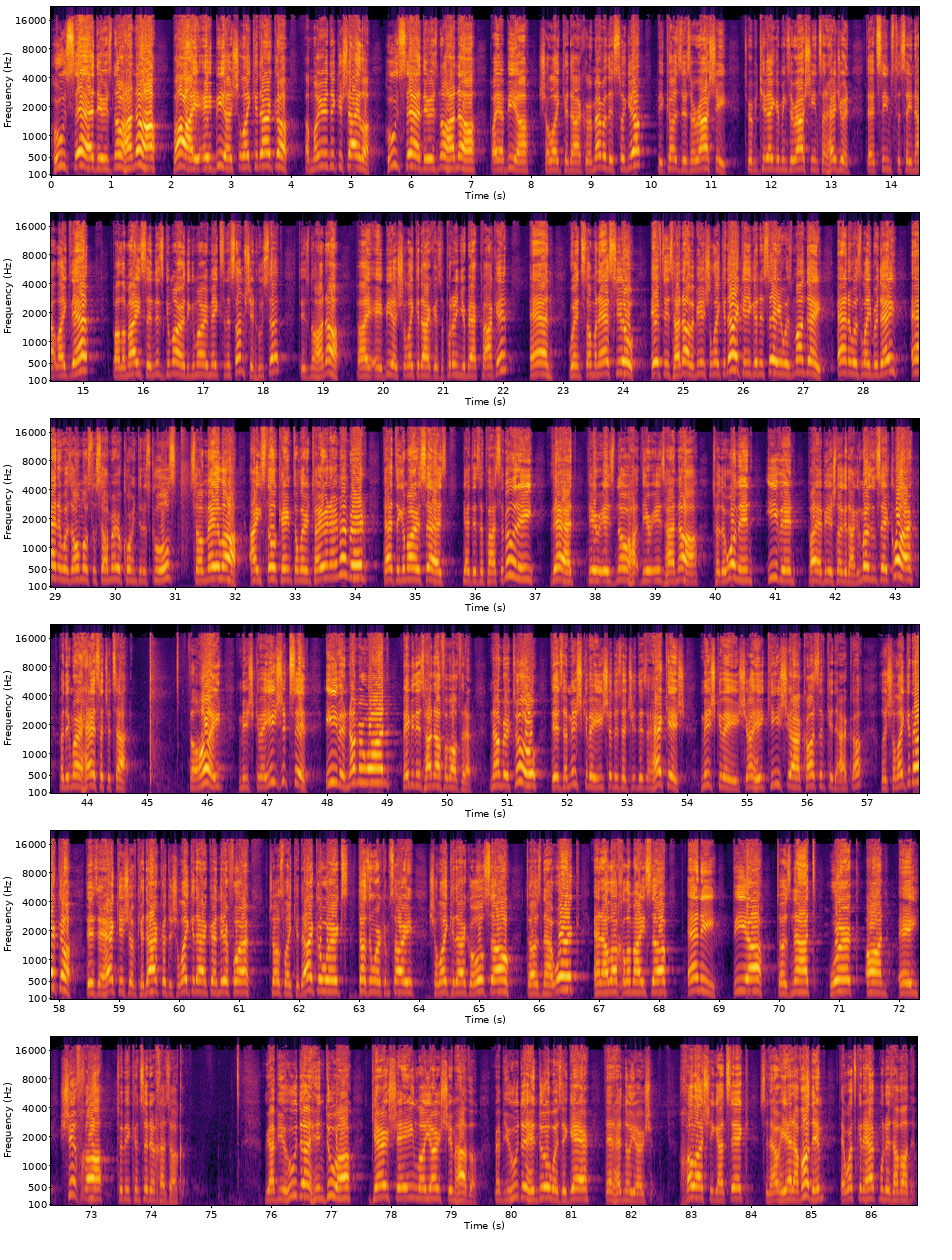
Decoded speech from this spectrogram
Who said there is no hana by a bia shalai kedarka? A mayur. Who said there is no hana by a bia shalai kedarka? Remember this sugya because there's a Rashi. Rabbi Kiva brings a Rashi in Sanhedrin that seems to say not like that. But Lamaisa in this Gemara, the Gemara makes an assumption. Who said there's no hana by a bia shalai kedarka? So put it in your back pocket. And when someone asks you if there's Hana, you're going to say it was Monday and it was Labor Day and it was almost the summer according to the schools. So Mela, I still came to learn Torah and I remembered that the Gemara says that there's a possibility that there is no there is Hana to the woman even by a Biyash Lagadak. The Gemara doesn't say klar, but the Gemara has such a tzad. The Hoid, Mishkvei Even number one, maybe there's Hana for both of them. Number two, there's a mishkevei there's a there's a hekish mishkevei hikisha kasav kedarka l'shalai kedarka. There's a hekish of kedarka to shalai kedarka, and therefore, just like kedarka works, doesn't work. I'm sorry, shalai kedarka also does not work, and Allah lamaisa any bia does not work on a shivcha to be considered chazaka. Rabbi Yehuda Hindua ger shein lo yarshim hava. Rabbi Yehuda Hindua was a ger that had no Yarshim. Chalash, he got sick, so now he had Avadim. Then what's going to happen with his Avadim?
